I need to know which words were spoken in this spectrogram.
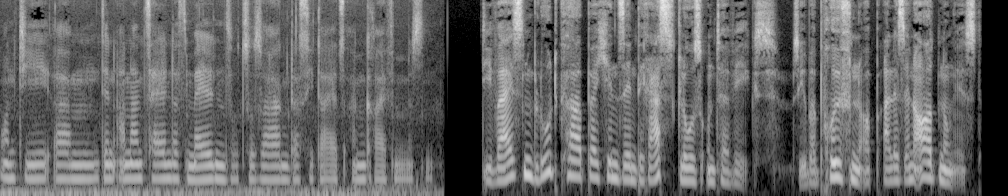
und die ähm, den anderen Zellen das melden sozusagen, dass sie da jetzt angreifen müssen. Die weißen Blutkörperchen sind rastlos unterwegs. Sie überprüfen, ob alles in Ordnung ist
